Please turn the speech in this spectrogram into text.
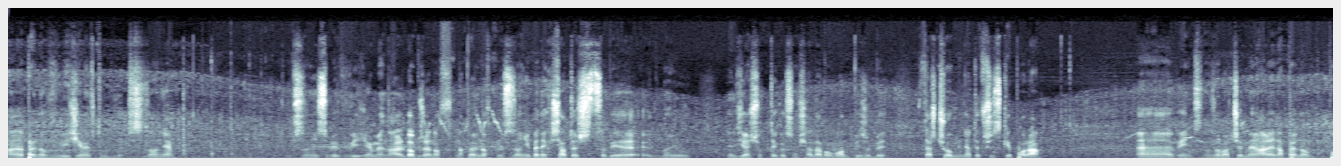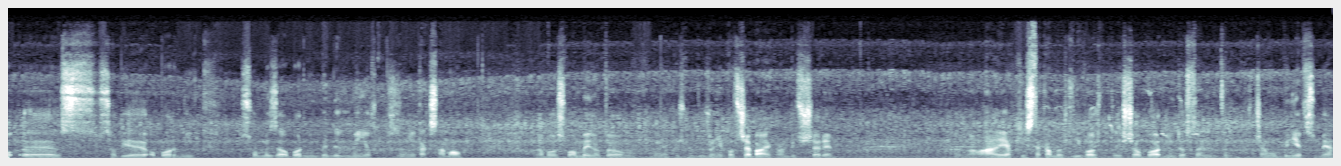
ale na pewno wywieziemy w tym sezonie. W tym sezonie sobie wywieziemy, no ale dobrze, no na pewno w tym sezonie będę chciał też sobie gnoju wziąć od tego sąsiada, bo wątpię, żeby starczyło mi na te wszystkie pola. E, więc no zobaczymy, ale na pewno po, e, sobie obornik, słomy za obornik będę wymieniał w tym sezonie tak samo. No bo słomy, no to jakoś mi dużo nie potrzeba, jak mam być szczery. No ale jak jest taka możliwość, to jeszcze obornik dostanę, to czemu by nie w sumie.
